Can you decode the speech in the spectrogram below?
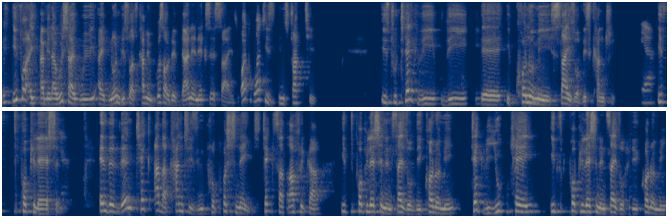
if I, I mean, I wish I we, I'd known this was coming because I would have done an exercise. What what is instructive is to take the the uh, economy size of this country, yeah, its population, and then take other countries in proportionate. Take South Africa its population and size of the economy, take the UK, its population and size of the economy,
